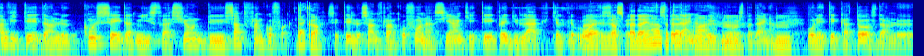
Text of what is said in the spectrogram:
invité dans le conseil d'administration du centre francophone. D'accord. C'était le centre francophone ancien qui était près du lac, quelque part. Ouais, vers Spadina peut-être? Spadina, oui, mmh. Spadina. Mm. On était 14 dans le,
